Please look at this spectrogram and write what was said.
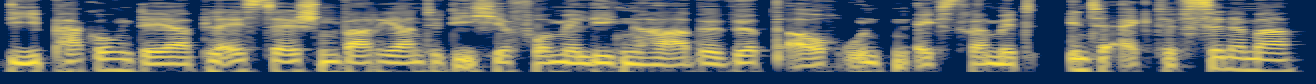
Die Packung der PlayStation-Variante, die ich hier vor mir liegen habe, wirbt auch unten extra mit Interactive Cinema.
